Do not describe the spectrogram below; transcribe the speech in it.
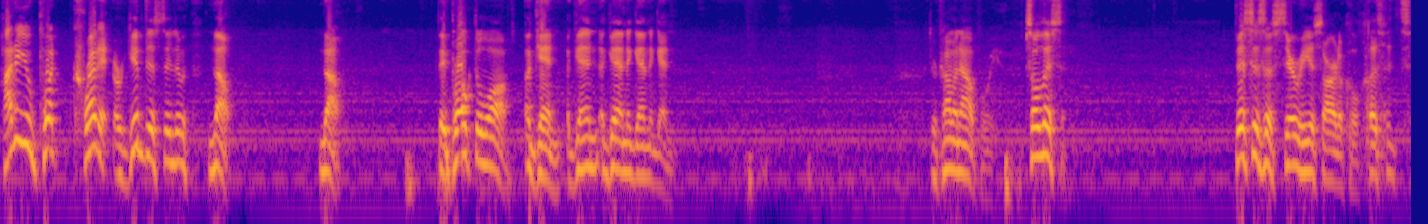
How do you put credit or give this into no. No. They broke the law again, again, again, again, again. They're coming out for you. So listen. This is a serious article because it's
